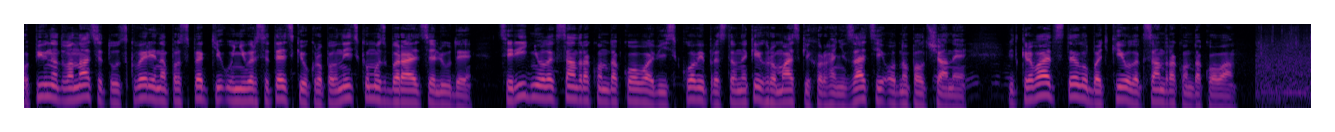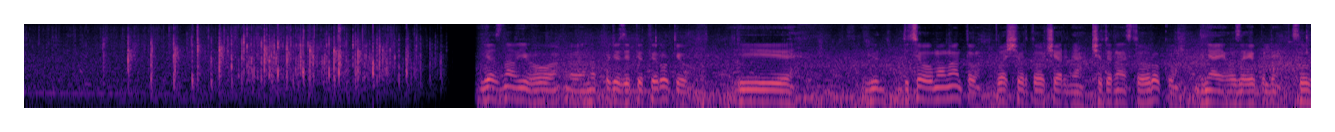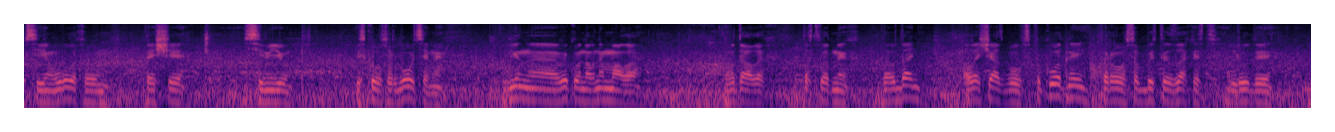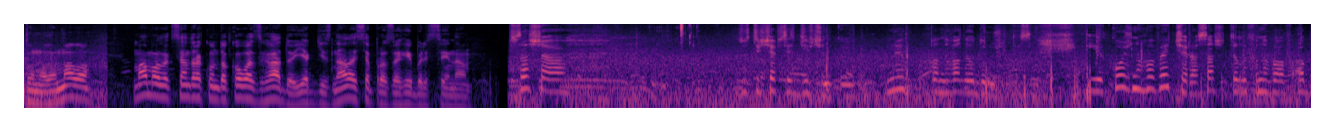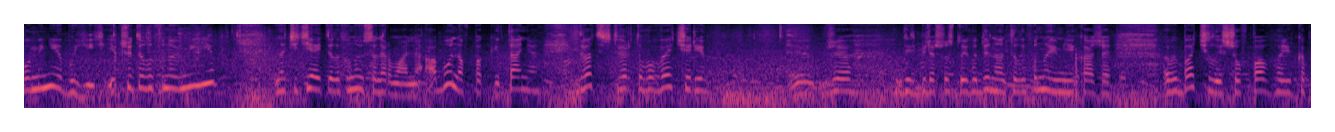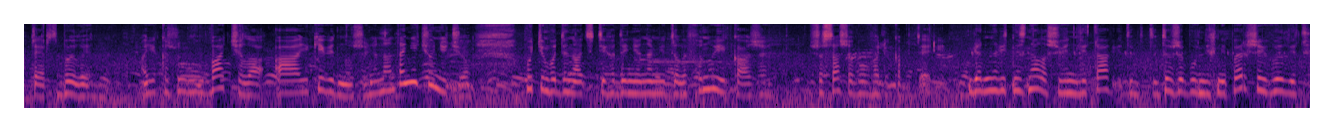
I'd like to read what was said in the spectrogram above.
О пів на 12 у сквері на проспекті Університетській у Кропивницькому збираються люди. Це рідні Олександра Кондакова, військові, представники громадських організацій, однополчани. Відкривають стелу батьки Олександра Кондакова. Я знав його е, на протязі п'яти років і до цього моменту, 24 червня 2014 року, дня його загибелі з Олексієм Волоховим та ще сім'ю військовослужбовцями, він е, виконав немало вдалих та складних завдань, але час був спекотний, про особистий захист люди думали мало. Мама Олександра Кондакова згадує, як дізналася про загибель сина. Саша зустрічався з дівчинкою. Вони планували одружитися. І кожного вечора Саша телефонував або мені, або їй. Якщо телефонує мені, значить я їй телефоную, все нормально. Або навпаки, Таня. 24-го ввечері, вже десь біля 6 години, вона телефонує мені і каже, ви бачили, що впав гелікоптер, збили. А я кажу, бачила, а яке відношення? Вона, та нічого, нічого. Потім в 11 годині вона мені телефонує і каже, що Саша був в гелікоптері. Я навіть не знала, що він літав, і це вже був в них не перший виліт.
